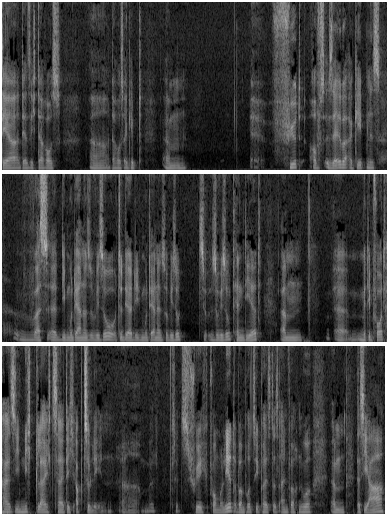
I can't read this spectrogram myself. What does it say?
der, der sich daraus, äh, daraus ergibt, ähm, äh, führt aufs selbe Ergebnis, was äh, die Moderne sowieso, zu der die Moderne sowieso, sowieso tendiert, ähm, äh, mit dem Vorteil, sie nicht gleichzeitig abzulehnen ist jetzt schwierig formuliert, aber im Prinzip heißt das einfach nur, ähm, das Ja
